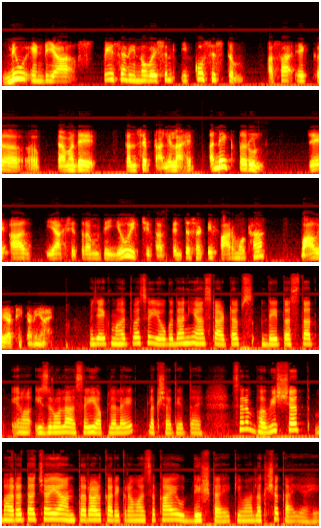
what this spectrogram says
new India space and innovation ecosystem असा एक त्यामध्ये कन्सेप्ट आलेला आहे. अनेक तरुण जे आज या क्षेत्रामध्ये येऊ इच्छितात त्यांच्यासाठी फार मोठा वाव या ठिकाणी आहे. म्हणजे एक महत्त्वाचं योगदान ह्या स्टार्टअप्स देत असतात इस्रोला असंही आपल्याला एक लक्षात येत आहे. सर भविष्यात भारताच्या या अंतराळ कार्यक्रमाचं काय उद्दिष्ट आहे किंवा लक्ष काय आहे?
